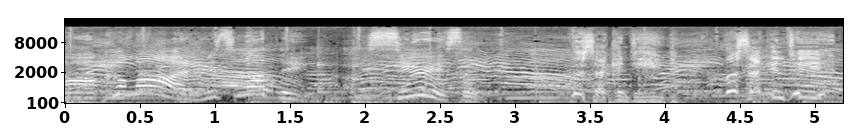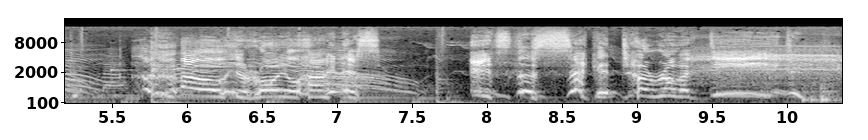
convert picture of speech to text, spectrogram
Oh, come on. It's nothing. Seriously. The second deed! The second deed! Oh, your royal highness! It's the second heroic deed!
